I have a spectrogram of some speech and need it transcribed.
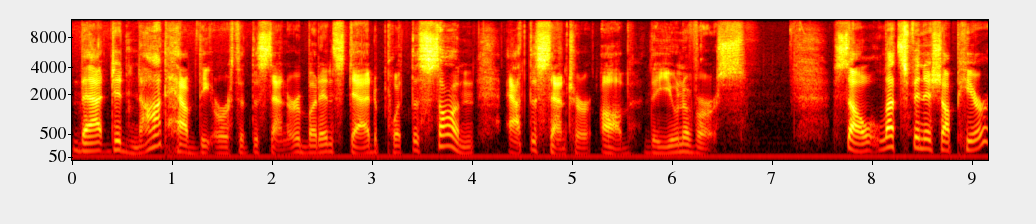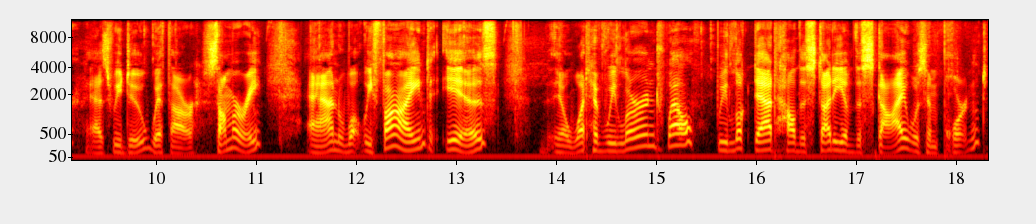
that did not have the Earth at the center, but instead put the sun at the center of the universe. So let's finish up here as we do with our summary. And what we find is you know, what have we learned? Well, we looked at how the study of the sky was important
